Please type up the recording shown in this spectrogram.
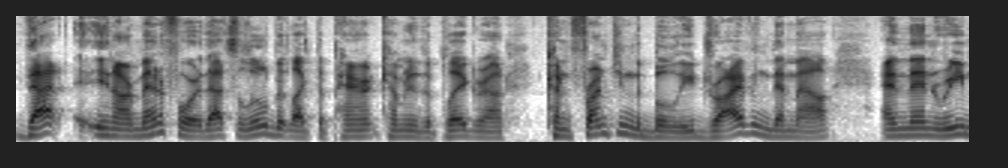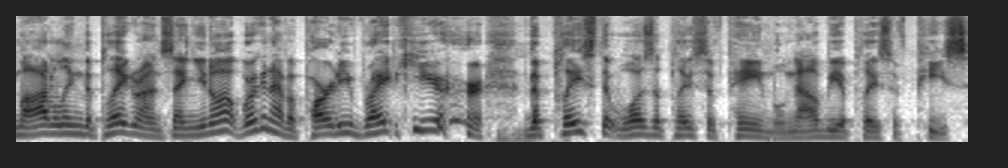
that in our metaphor, that's a little bit like the parent coming to the playground, confronting the bully, driving them out, and then remodeling the playground, saying, you know what, we're going to have a party right here. Mm-hmm. the place that was a place of pain will now be a place of peace.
